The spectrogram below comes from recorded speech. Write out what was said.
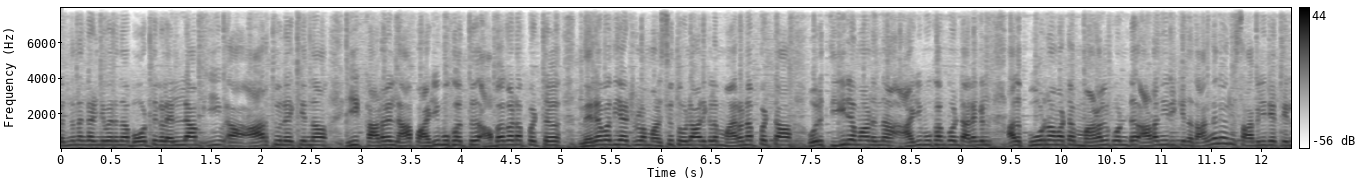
ബന്ധനം കഴിഞ്ഞ് വരുന്ന ബോട്ടുകളെല്ലാം ഈ ആ, ആർത്തുലയ്ക്കുന്ന ഈ കടലിൽ ആ അഴിമുഖത്ത് അപകടപ്പെട്ട് നിരവധിയായിട്ടുള്ള മത്സ്യത്തൊഴിലാളികൾ മരണപ്പെട്ട ഒരു തീരമാണ് ഇന്ന് അഴിമുഖം കൊണ്ട് അല്ലെങ്കിൽ അത് പൂർണമായിട്ടും മണൽ കൊണ്ട് അടഞ്ഞിരിക്കുന്നത്. അങ്ങനെ ഒരു സാഹചര്യത്തിൽ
